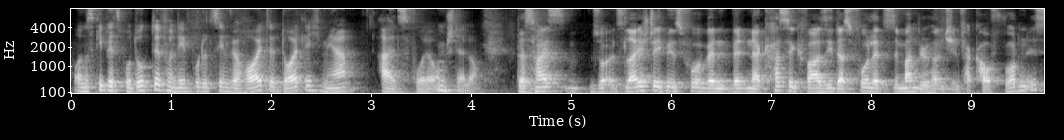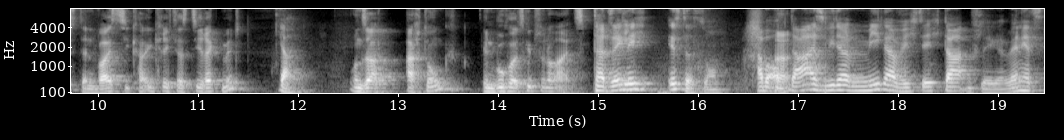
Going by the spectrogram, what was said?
Und es gibt jetzt Produkte, von denen produzieren wir heute deutlich mehr als vor der Umstellung. Das heißt, so als Laie stelle ich mir jetzt vor, wenn, wenn in der Kasse quasi das vorletzte Mandelhörnchen verkauft worden ist, dann weiß die KI, kriegt das direkt mit Ja, und sagt, Achtung, in Buchholz gibt es nur noch eins. Tatsächlich ist das so. Aber auch da ist wieder mega wichtig Datenpflege. Wenn jetzt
